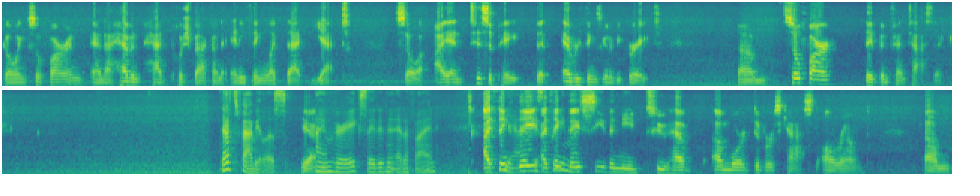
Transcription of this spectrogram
going so far, and, and I haven't had pushback on anything like that yet. So I anticipate that everything's going to be great. Um, so far, they've been fantastic. That's fabulous. Yeah, I am very excited and edified. I think yeah, they I think much... they see the need to have a more diverse cast all around, um,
